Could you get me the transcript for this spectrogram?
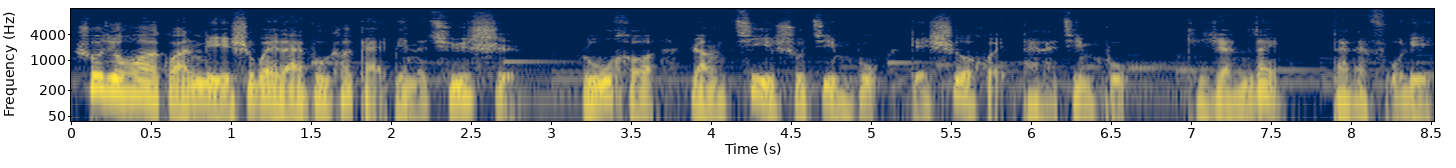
数据化管理是未来不可改变的趋势。如何让技术进步给社会带来进步，给人类带来福利，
